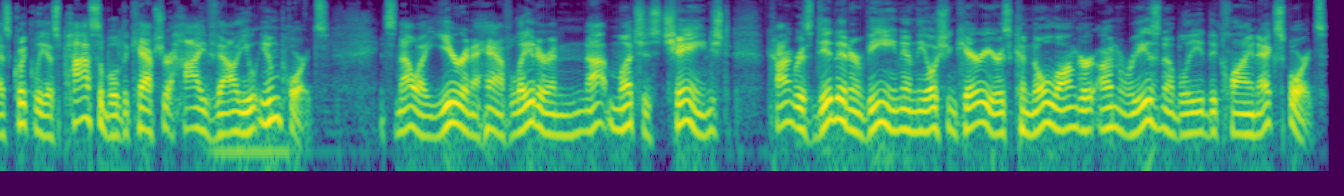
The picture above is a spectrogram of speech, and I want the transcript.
as quickly as possible to capture high value imports. It's now a year and a half later, and not much has changed. Congress did intervene, and the ocean carriers can no longer unreasonably decline exports.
